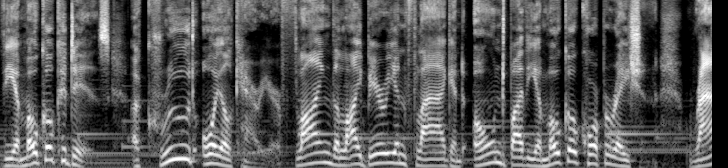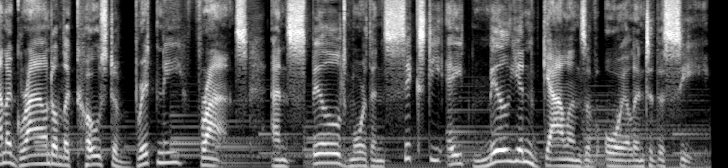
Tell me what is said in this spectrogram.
The Amoco Cadiz, a crude oil carrier flying the Liberian flag and owned by the Amoco Corporation, ran aground on the coast of Brittany, France, and spilled more than 68 million gallons of oil into the sea,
